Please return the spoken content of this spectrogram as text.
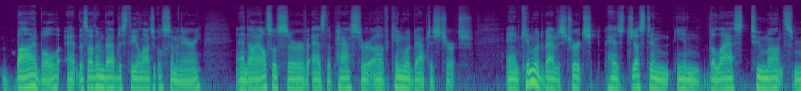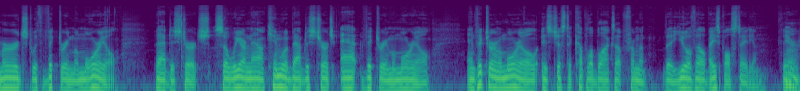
Bible at the Southern Baptist Theological Seminary, and I also serve as the pastor of Kenwood Baptist Church. And Kenwood Baptist Church has just in, in the last two months merged with Victory Memorial Baptist Church. So we are now Kenwood Baptist Church at Victory Memorial. And Victory Memorial is just a couple of blocks up from the, the U of L baseball stadium there.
